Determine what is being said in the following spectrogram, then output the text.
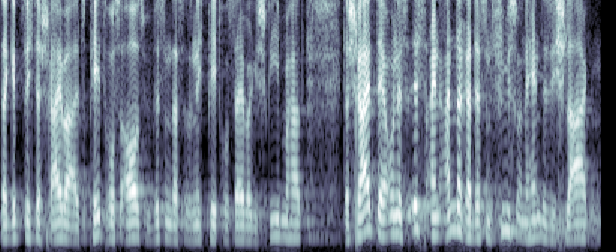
da gibt sich der Schreiber als Petrus aus. Wir wissen, dass es nicht Petrus selber geschrieben hat. Da schreibt er, und es ist ein anderer, dessen Füße und Hände sich schlagen.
